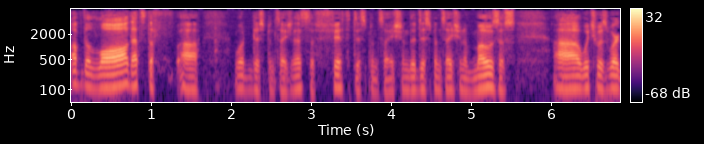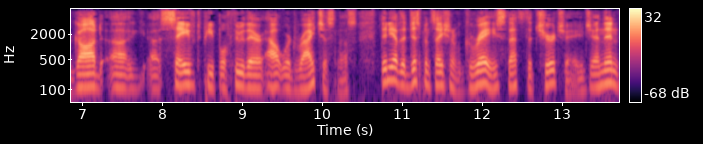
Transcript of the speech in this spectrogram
of the law. That's the uh, what dispensation? That's the fifth dispensation, the dispensation of Moses, uh, which was where God uh, uh, saved people through their outward righteousness. Then you have the dispensation of grace, that's the church age, and then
